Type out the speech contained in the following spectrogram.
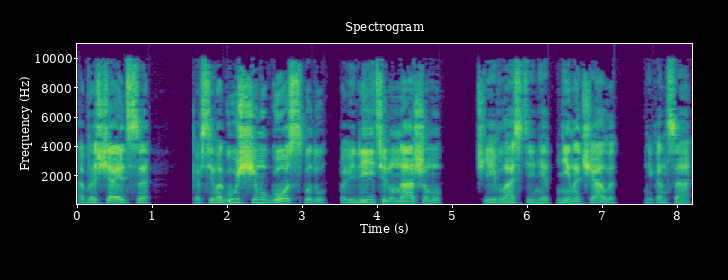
обращается ко всемогущему Господу, повелителю нашему, чьей власти нет ни начала, ни конца.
